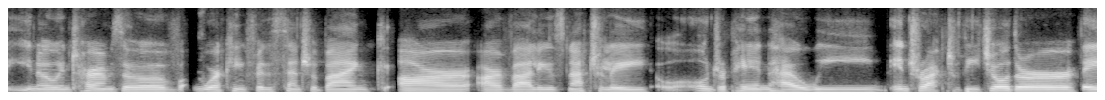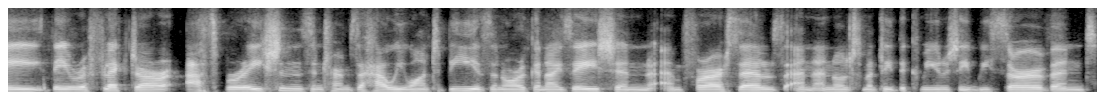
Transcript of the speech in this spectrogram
you know, in terms of working for the central bank, our our values naturally underpin how we interact with each other. They they reflect our aspirations in terms of how we want to be as an organization organization and for ourselves and, and ultimately the community we serve. And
